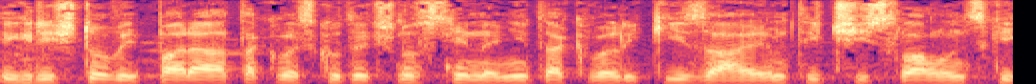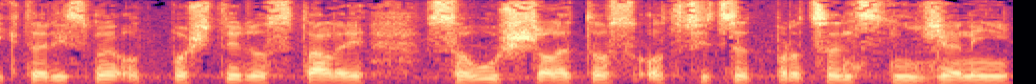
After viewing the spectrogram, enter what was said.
i když to vypadá, tak ve skutečnosti není tak veliký zájem. Ty čísla loňský, které jsme od pošty dostali, jsou už letos o 30% snížený,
